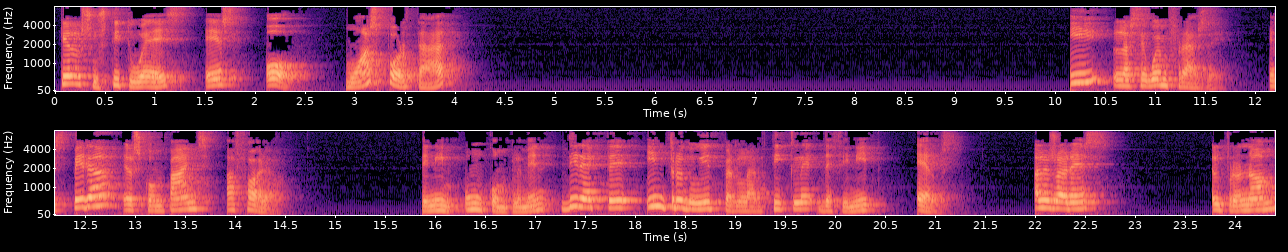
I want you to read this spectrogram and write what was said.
que el substitueix és o. M'ho has portat? I la següent frase. Espera els companys a fora. Tenim un complement directe introduït per l'article definit els. Aleshores, el pronom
